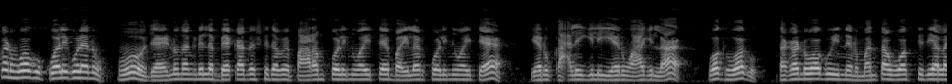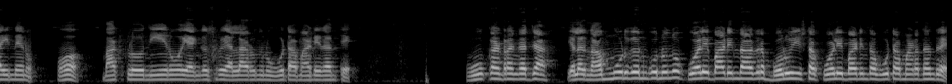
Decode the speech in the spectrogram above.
ಕಣ್ ಹೋಗು ಕೋಳಿಗಳೇನು ಹ್ಞೂ ಜಯಣ್ಣನ ಅಂಗಡಿಲ್ಲ ಬೇಕಾದಷ್ಟು ಇದಾವೆ. ಪಾರಂ ಕೋಳಿನೂ ಐತೆ, ಬೈಲರ್ ಕೋಳಿನೂ ಐತೆ. ಏನು ಖಾಲಿ ಗಿಲಿ ಏನು ಆಗಿಲ್ಲ. ಹೋಗು ಹೋಗು. ತಗೊಂಡು ಹೋಗು ಇನ್ನೇನು. ಮಂತ ಹೋಗ್ತಿದ್ಯಲ್ಲ ಇನ್ನೇನು. ಹ್ಞೂ ಮಕ್ಕಳು ನೀನು, ಹೆಂಗಸರು ಎಲ್ಲರೂ ಊಟ ಮಾಡಿರಂತೆ. ಹ್ಞೂ ಕಣ್ರಂಗಜ್ಜ ಎಲ್ಲ ನಮ್ಮ ಹುಡುಗನ್ಗೂನು ಕೋಳಿ ಬಾಡಿಂದ ಆದ್ರೆ ಬಲು ಇಷ್ಟ ಕೋಳಿ ಬಾಡಿಂದ ಊಟ ಮಾಡೋದಂದ್ರೆ.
